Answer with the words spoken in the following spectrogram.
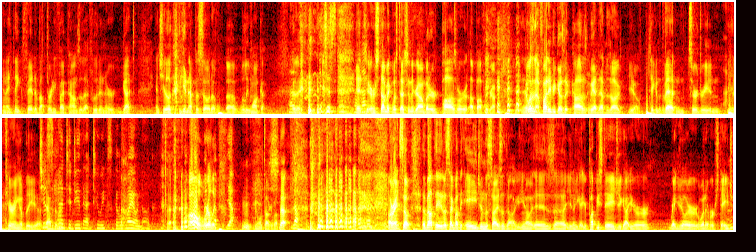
And I think fit about 35 pounds of that food in her gut. And she looked like an episode of uh, Willy Wonka. Just, it, her stomach was touching the ground, but her paws were up off the ground. and it wasn't that funny because it caused we had to have the dog, you know, taken to the vet and surgery and you know, tearing of the uh, Just abdomen. had to do that two weeks ago with my own dog. oh, really? Yeah. Hmm, we won't talk about that. No. All right. So about the let's talk about the age and the size of the dog. You know, is uh, you know you got your puppy stage, you got your regular whatever stage,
